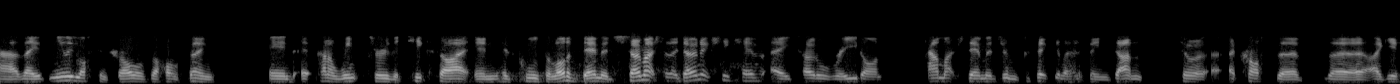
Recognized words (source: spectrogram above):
Uh, they nearly lost control of the whole thing, and it kind of went through the tech site and has caused a lot of damage. So much that they don't actually have a total read on how much damage in particular has been done to uh, across the the I guess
